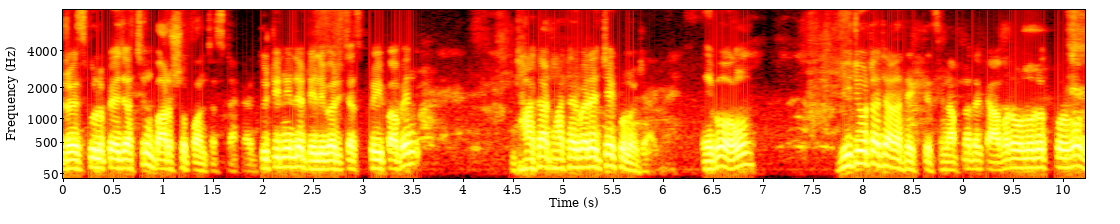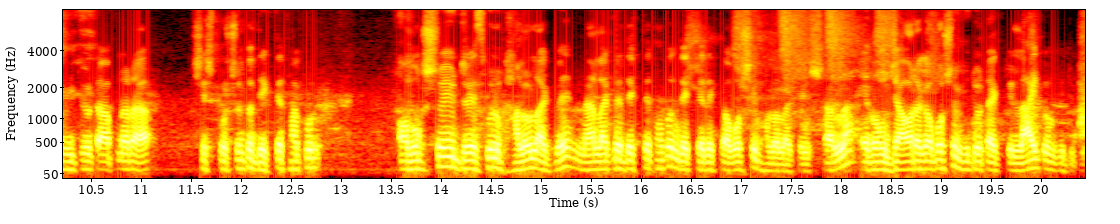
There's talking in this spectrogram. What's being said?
ড্রেসগুলো পেয়ে যাচ্ছেন বারোশো পঞ্চাশ টাকায়। দুটি নিলে ডেলিভারি চার্জ ফ্রি পাবেন ঢাকা, ঢাকার বাইরে যে কোনো জায়গায়। এবং ভিডিওটা যারা দেখতেছেন, আপনাদেরকে আবারও অনুরোধ করব, ভিডিওটা আপনারা শেষ পর্যন্ত দেখতে থাকুন। অবশ্যই ড্রেসগুলো ভালো লাগবে, না লাগলে দেখতে থাকুন, দেখতে দেখতে অবশ্যই ভালো লাগবে ইনশাল্লাহ এবং যাওয়ার আগে অবশ্যই ভিডিওটা একটি লাইক এবং ভিডিওটি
